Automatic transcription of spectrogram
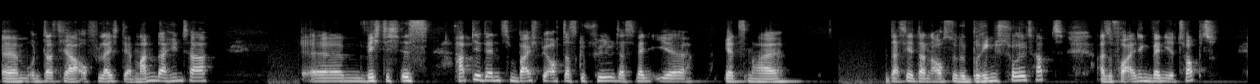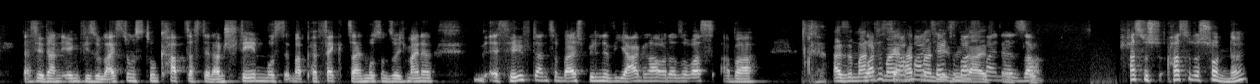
ähm, und dass ja auch vielleicht der Mann dahinter ähm, wichtig ist. Habt ihr denn zum Beispiel auch das Gefühl, dass wenn ihr jetzt mal, dass ihr dann auch so eine Bringschuld habt, also vor allen Dingen, wenn ihr toppt, dass ihr dann irgendwie so Leistungsdruck habt, dass der dann stehen muss, immer perfekt sein muss und so. Ich meine, es hilft dann zum Beispiel eine Viagra oder sowas, aber also manchmal ja hat man erzählt, diesen Leistungsdruck. Hast du, hast du das schon, ne?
